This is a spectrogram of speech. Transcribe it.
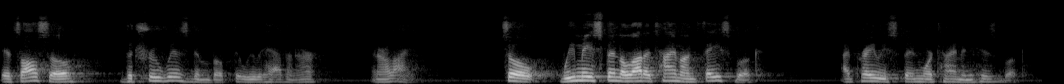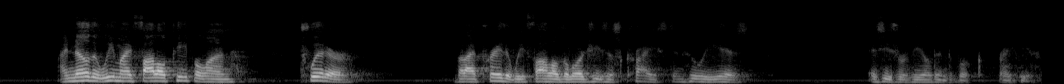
it's also the true wisdom book that we would have in our, in our life. So we may spend a lot of time on Facebook. I pray we spend more time in His book. I know that we might follow people on Twitter, but I pray that we follow the Lord Jesus Christ and who He is as He's revealed in the book right here.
